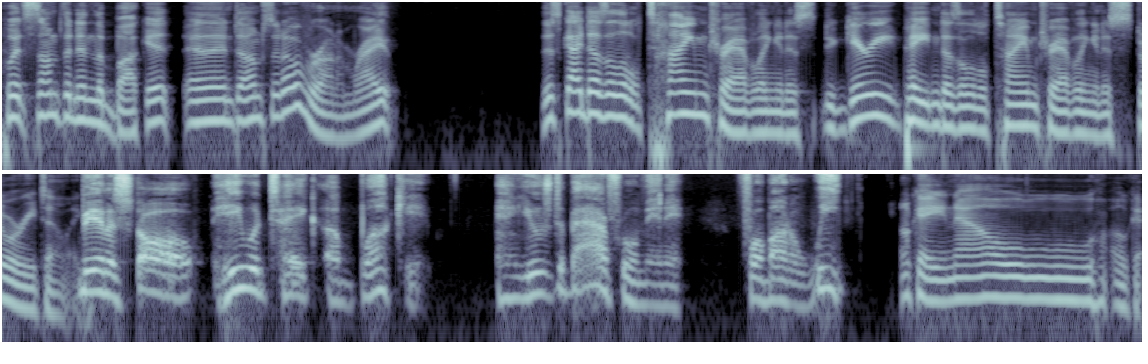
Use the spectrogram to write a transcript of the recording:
puts something in the bucket, and then dumps it over on him, right? This guy does a little time traveling in his Gary Payton does a little time traveling in his storytelling. Being in a stall, he would take a bucket and use the bathroom in it for about a week. Okay, now okay.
